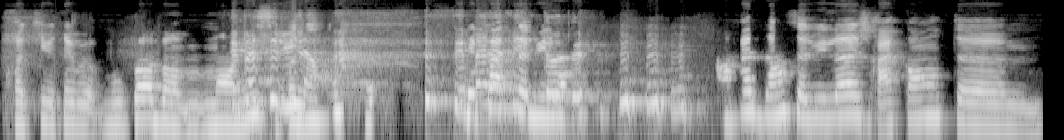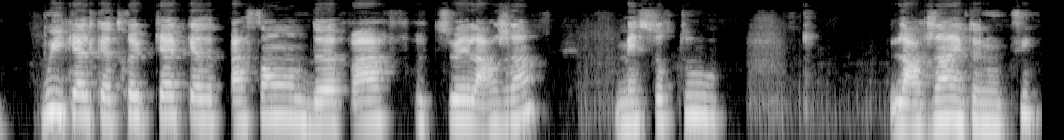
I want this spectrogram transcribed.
procurez-vous pas mon livre. Pas celui-là. C'est pas, pas celui-là. en fait, dans celui-là, je raconte euh, oui, quelques trucs, quelques façons de faire fructuer l'argent, mais surtout, l'argent est un outil.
